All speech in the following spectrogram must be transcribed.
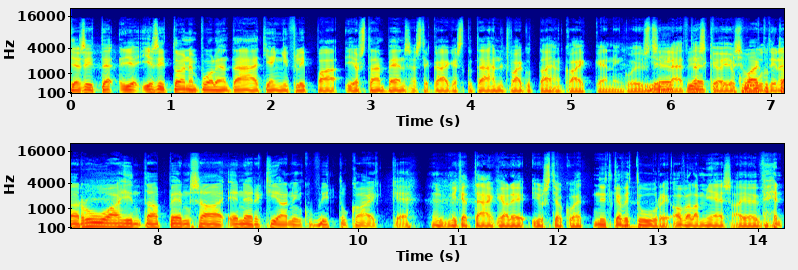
Ja sitten ja, ja sit toinen puoli on tämä, että jengi flippaa jostain bensasta ja kaikesta, kun tämähän nyt vaikuttaa ihan kaikkeen, niin kuin just Jep, silleen, että tässäkin on se joku vaikuttaa uutinen, ruoan hintaa, bensaa, energiaa, niin kuin vittu kaikkea. mikä tämäkin oli just joku, että nyt kävi tuuri, ovella mies ajoi ven,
